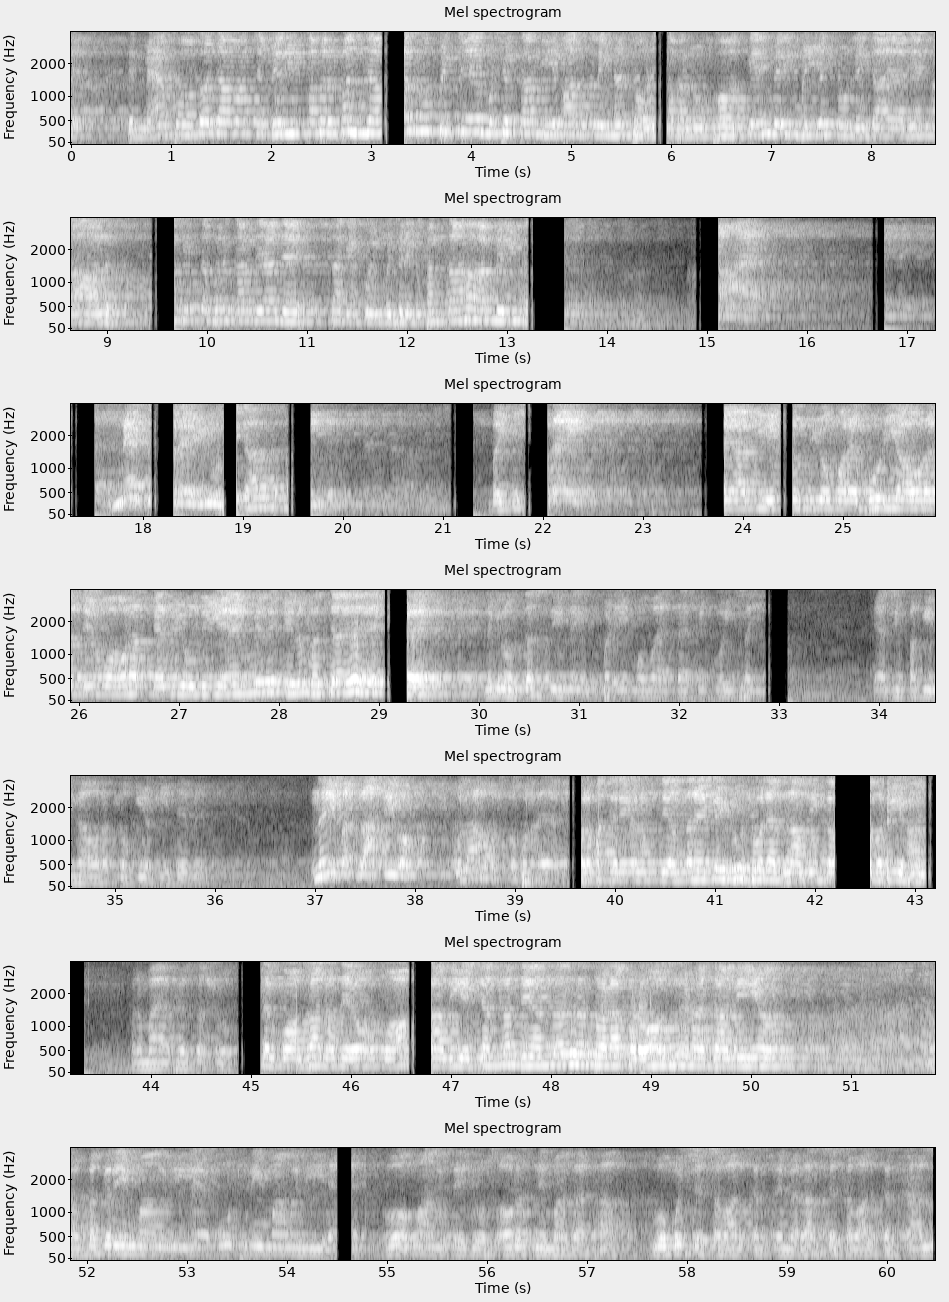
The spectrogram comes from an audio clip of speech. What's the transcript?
تے میں فوت ہو جاواں تے میری قبر بن جا نو پچھے مشرکان دی عبادت لئی نہ چھوڑ، قبر نو کھود کے میری میت نو لے جایا جے نال۔ کی دفن کر دیا جے تاکہ کوئی مشرک بندہ میری بھائی کسی نہیں عمر بوڑی عورت ہے وہ عورت کہتی ہوں ہے میرے علم جائے لیکن وہ دستی نہیں بڑی موید ہے کہ کوئی صحیح ایسی پکیزہ عورت ہوگی عقیدے میں نہیں بتلاتی وہ۔ بلاؤ اس کو بلایا گیا۔ فرما تیرے علم دے اندر ہے کہ یوسف علیہ السلام دی قبر یہاں فرمایا پھر دسو تک معاوضہ نہ دے ہو معاوضہ دیئے جنت دے اندر توڑا پڑھوس لینا چاہنی ہاں۔ بکری مانگ لی ہے، اونٹنی مانگ لی ہے۔ وہ مانگتے جو اس عورت نے مانگا تھا، وہ مجھ سے سوال کرتے، میں رب سے سوال کرتا۔ اللہ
